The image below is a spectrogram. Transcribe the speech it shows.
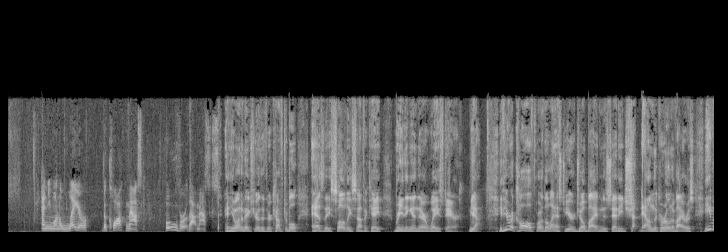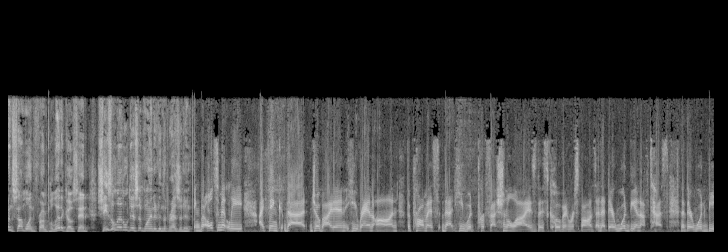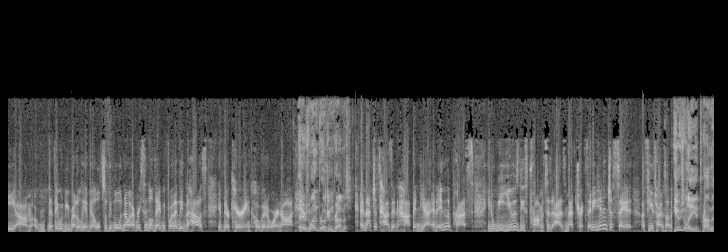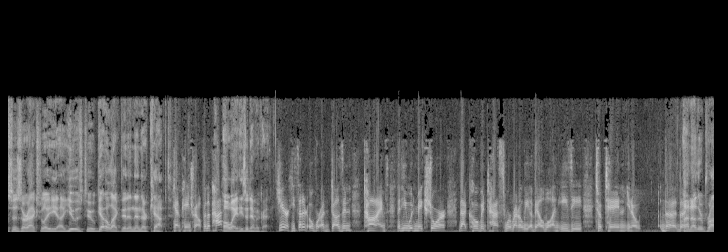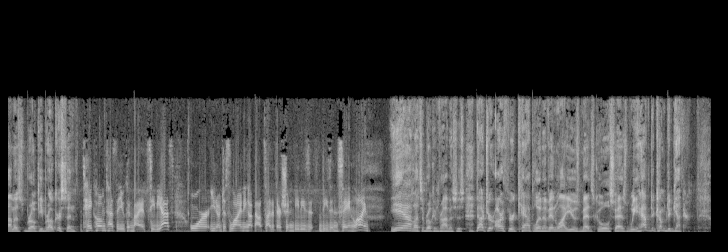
and you want to layer the cloth mask over that mask. So and you want to make sure that they're comfortable as they slowly suffocate, breathing in their waste air. Yeah. If you recall, for the last year, Joe Biden has said he'd shut down the coronavirus. Even someone from Politico said she's a little disappointed in the president. But ultimately, I think that Joe Biden, he ran on the promise that he would professionalize this COVID response and that there would be enough tests, that there would be, um, that they would be readily available so people would know every single day before they leave the house if they're carrying COVID or not. There's one broken promise. And that just hasn't happened yet. And in the press, you know, we use these promises as metrics. And he didn't just say it a few times on the. Usually, promises are actually uh, used to get elected and then they're kept. Campaign trail for the past. Oh, wait, he's a Democrat. Year, he said it over a dozen times that he would make sure that COVID tests were readily available and easy to obtain, you know, the, the, another promise brokey brokerson take home test that you can buy at CVS or you know just lining up outside that there shouldn't be these these insane lines yeah, lots of broken promises. Dr. Arthur Caplan of NYU's med school says we have to come together,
